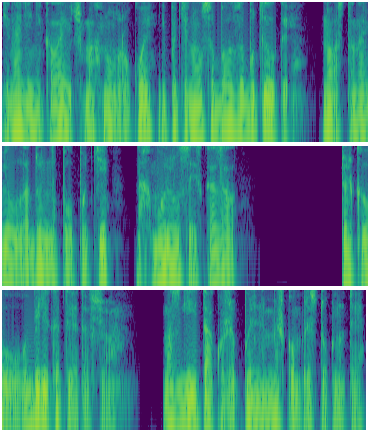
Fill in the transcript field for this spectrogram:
Геннадий Николаевич махнул рукой и потянулся было за бутылкой, но остановил ладонь на полпути, нахмурился и сказал. «Только убери-ка ты это все. Мозги и так уже пыльным мешком пристукнутые.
